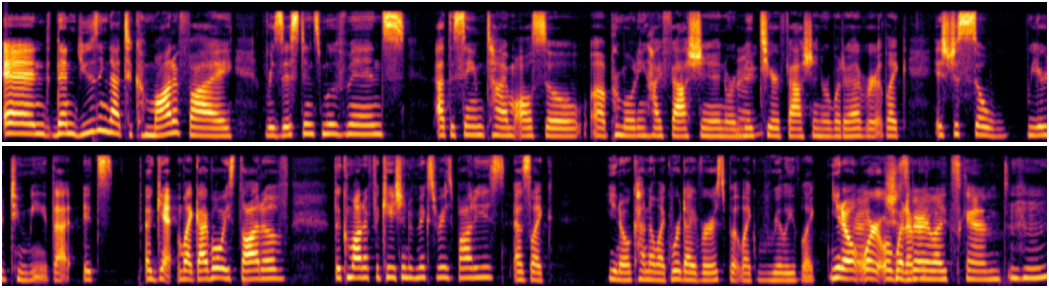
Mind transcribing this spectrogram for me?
And then using that to commodify resistance movements, at the same time also uh, promoting high fashion or Right. mid-tier fashion or whatever. Like it's just so weird to me that it's again like I've always thought of the commodification of mixed race bodies as like you know kind of like we're diverse but like really like you know or or She's whatever. very light skinned. Mm-hmm.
